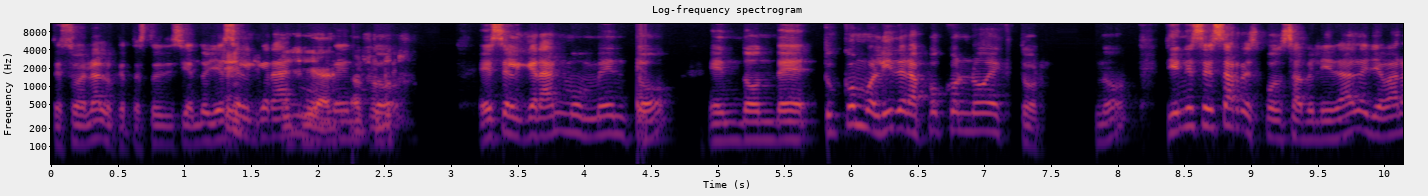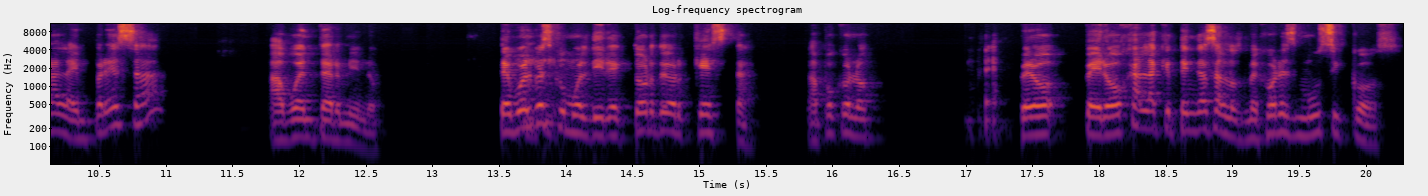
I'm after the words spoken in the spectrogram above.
¿Te suena lo que te estoy diciendo? Y es el gran momento. Es el gran momento en donde tú como líder, ¿a poco no, Héctor? ¿No? Tienes esa responsabilidad de llevar a la empresa a buen término. Te vuelves como el director de orquesta, ¿a poco no? Pero, pero ojalá que tengas a los mejores músicos.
